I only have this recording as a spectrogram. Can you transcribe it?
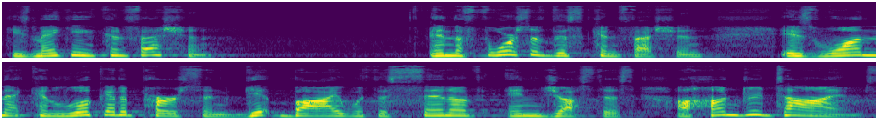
He's making a confession. And the force of this confession is one that can look at a person get by with the sin of injustice a hundred times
